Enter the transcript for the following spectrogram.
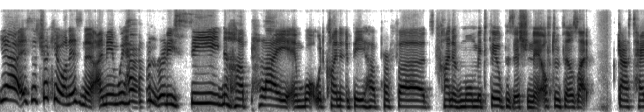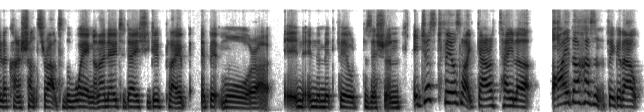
Yeah, it's a tricky one, isn't it? I mean, we haven't really seen her play in what would kind of be her preferred kind of more midfield position. It often feels like Gareth Taylor kind of shunts her out to the wing. And I know today she did play a, bit more uh, in, in the midfield position. It just feels like Gareth Taylor either hasn't figured out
